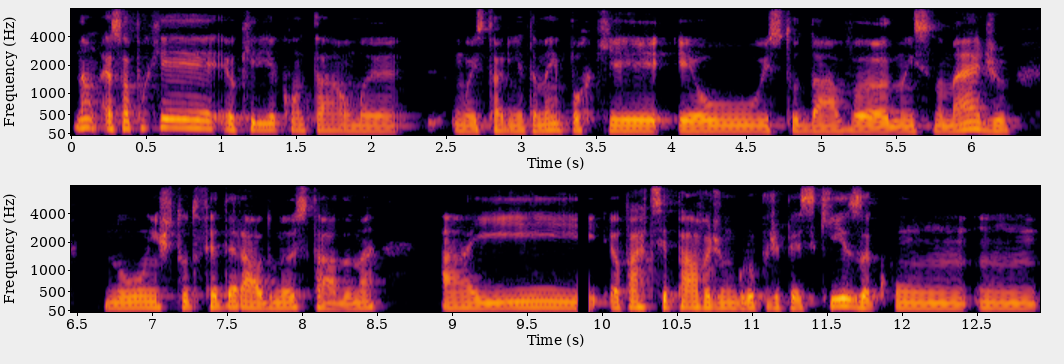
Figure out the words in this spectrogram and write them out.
Não, é só porque eu queria contar uma, uma historinha também, porque eu estudava no ensino médio no Instituto Federal do meu estado, né? Aí eu participava de um grupo de pesquisa com, um,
